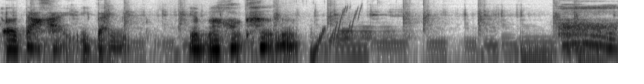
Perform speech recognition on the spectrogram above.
呃大海有一百米，也蛮好看的。哦，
